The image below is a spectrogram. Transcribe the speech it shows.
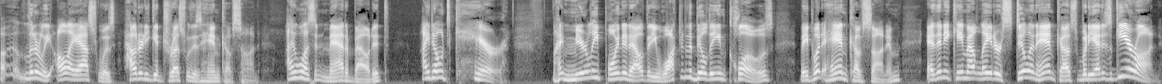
Uh, literally, all I asked was, "How did he get dressed with his handcuffs on?" I wasn't mad about it. I don't care. I merely pointed out that he walked into the building in clothes. They put handcuffs on him, and then he came out later still in handcuffs, but he had his gear on.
